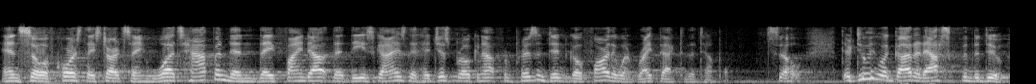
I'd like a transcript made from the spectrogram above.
And so, of course, they start saying, What's happened? And they find out that these guys that had just broken out from prison didn't go far, they went right back to the temple. So they're doing what God had asked them to do.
